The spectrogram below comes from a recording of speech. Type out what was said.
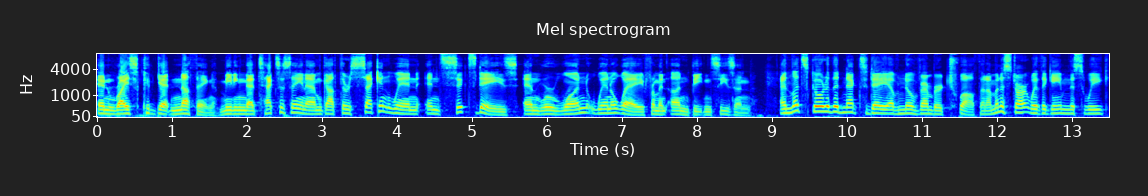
and Rice could get nothing, meaning that Texas A&M got their second win in 6 days and were one win away from an unbeaten season. And let's go to the next day of November 12th. And I'm going to start with a game this week,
